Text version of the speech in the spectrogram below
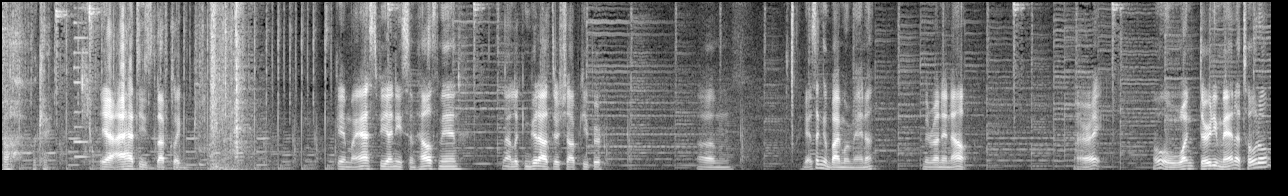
Oh, okay. Yeah, I had to use left click. Getting my ass beat, I need some health, man. It's not looking good out there, shopkeeper. Um, I guess I can buy more mana. Been running out. Alright. Oh, 130 mana total?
